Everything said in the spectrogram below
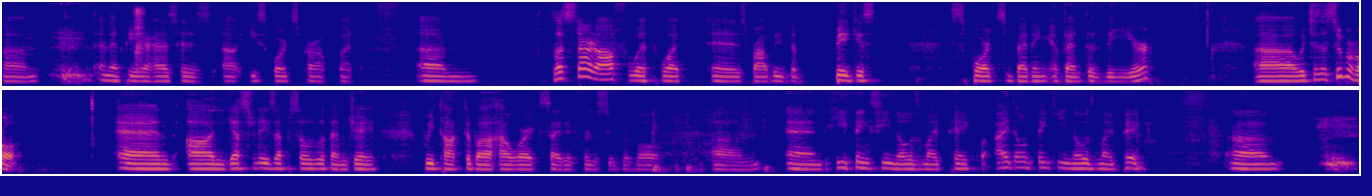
um, and then Peter has his uh, esports prop. But um, let's start off with what is probably the biggest sports betting event of the year, uh, which is the Super Bowl. And on yesterday's episode with MJ, we talked about how we're excited for the Super Bowl. Um, and he thinks he knows my pick, but I don't think he knows my pick. Um,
